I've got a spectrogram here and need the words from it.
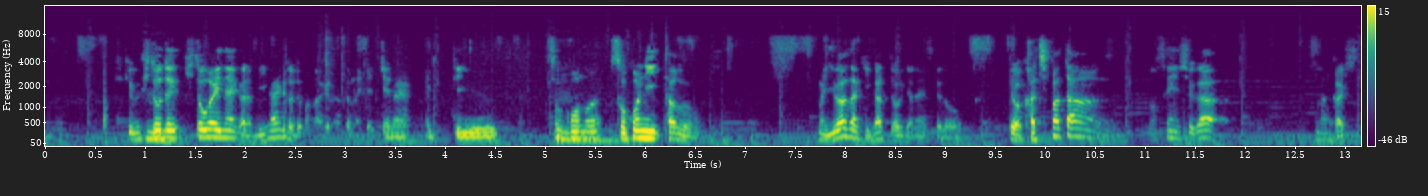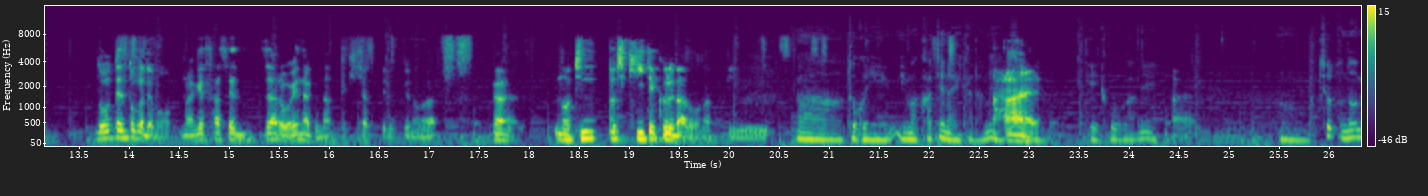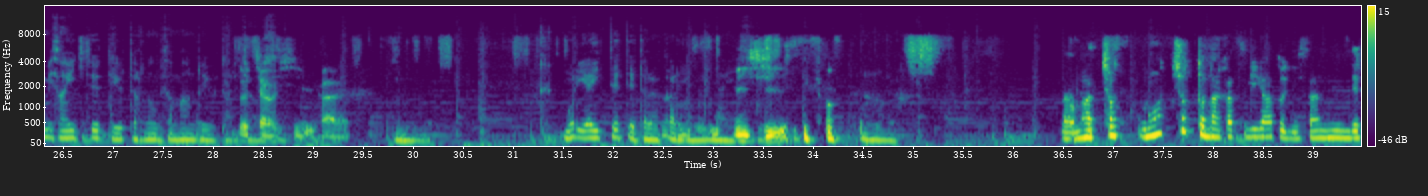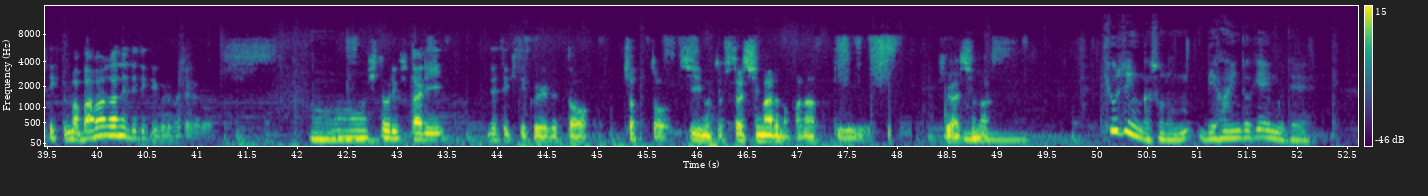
結局人で、うん人がいないからビハインドでも投げさせなきゃいけないっていう、そこの、うんそこに多分、まあ、岩崎がってわけじゃないですけど、要は勝ちパターンの選手が、なんかひ、同点とかでも投げさせざるを得なくなってきちゃってるっていうのが、が後々効いてくるだろうなっていう。ああ、特に今勝てないからね。はい傾向がね。はい。うん。ちょっと能見さん行ってって言ったら能見さん満塁打たれ出ちゃうし。し、はい。うん。森谷行ってって言ったら彼もいないいいし。うん。まあ、ちょ、もうちょっと中継ぎがあと2、3人出てきて、まあ、馬場がね、出てきてくれましたけど、もう一人、二人出てきてくれると、ちょっとチームとしては締まるのかなっていう気はします。うん。巨人がそのビハインドゲームで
